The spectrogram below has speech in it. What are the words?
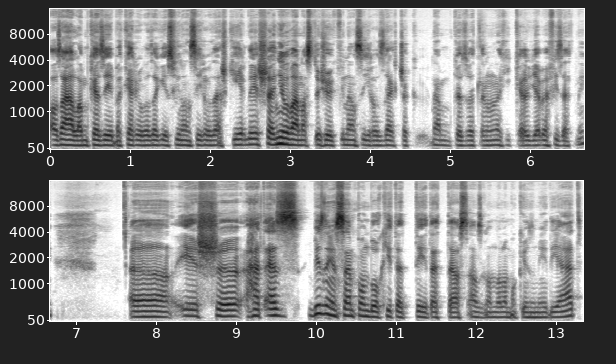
az állam kezébe kerül az egész finanszírozás kérdése. Nyilván azt is ők finanszírozzák, csak nem közvetlenül nekik kell ugye befizetni. És hát ez bizonyos szempontból kitettétette azt, azt gondolom a közmédiát,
